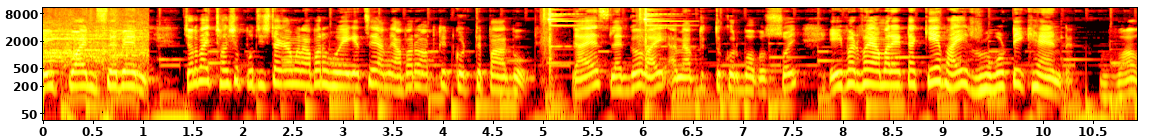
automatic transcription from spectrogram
eight point seven চলো ভাই, ছয়শো পঁচিশ টাকা আমার আবারও হয়ে গেছে, আমি আবারও আপডেট করতে পারব। গায়েস লেট গো ভাই, আমি আপডেট তো করব অবশ্যই। এইবার ভাই, আমার এটা কে ভাই? রোবোটিক হ্যান্ড ওয়াও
